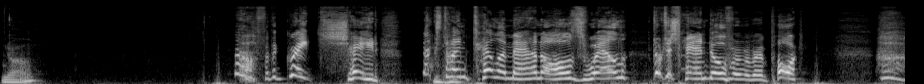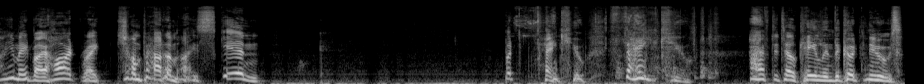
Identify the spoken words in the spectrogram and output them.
No. Oh, ah, for the great shade! Next mm-hmm. time, tell a man all's well. Don't just hand over a report. Oh, you made my heart right jump out of my skin. But thank you, thank you. I have to tell Kaylin the good news.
